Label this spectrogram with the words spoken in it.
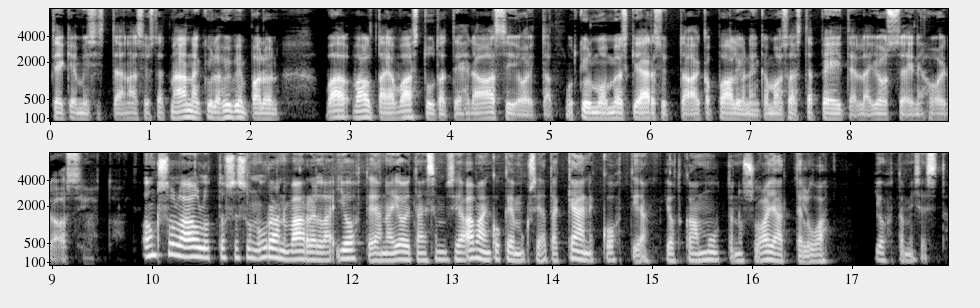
tekemisistään asioista. Että mä annan kyllä hyvin paljon – valtaa ja vastuuta tehdä asioita, mutta kyllä mua myöskin ärsyttää aika paljon, enkä mä osaa sitä peitellä, jos ei ne hoida asioita. Onko sulla ollut tuossa sun uran varrella johtajana joitain semmoisia avainkokemuksia tai käännekohtia, jotka on muuttanut sun ajattelua johtamisesta?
